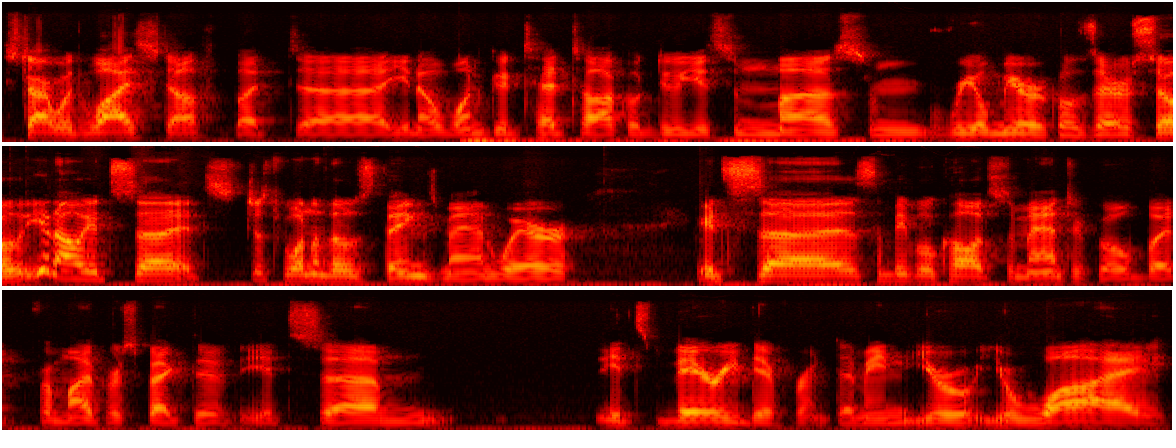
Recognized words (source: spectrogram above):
start with why stuff, but uh, you know, one good TED talk will do you some uh, some real miracles there. So you know, it's uh, it's just one of those things, man, where it's uh, some people call it semantical, but from my perspective, it's um, it's very different. I mean, your your why,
